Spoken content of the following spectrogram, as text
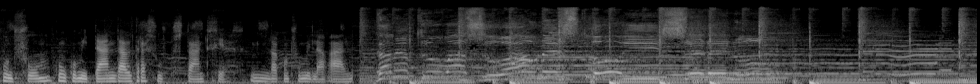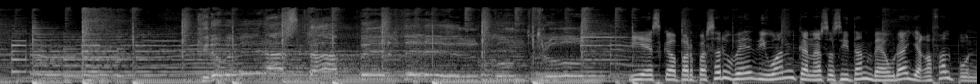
consum concomitant d'altres substàncies, de consum il·legal. Dame otro vaso, aún estoy sereno. Quiero beber hasta perder. I és que per passar-ho bé diuen que necessiten veure i agafar el punt.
